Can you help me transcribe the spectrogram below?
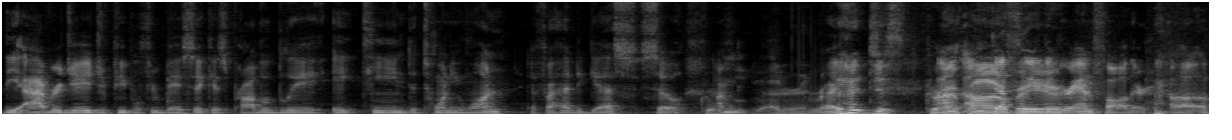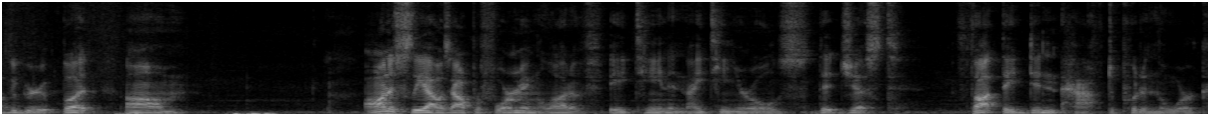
the average age of people through basic is probably 18 to 21, if I had to guess. So I'm veteran, right? Just I'm, I'm definitely the grandfather uh, of the group, but um, honestly, I was outperforming a lot of 18 and 19 year olds that just thought they didn't have to put in the work.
